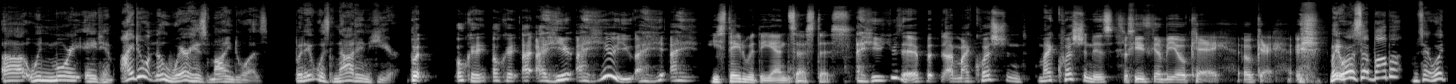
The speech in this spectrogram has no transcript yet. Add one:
uh when Mori ate him. I don't know where his mind was, but it was not in here. But Okay, okay. I, I, hear, I hear you. I, I. He stayed with the ancestors. I hear you there, but uh, my question, my question is. So he's gonna be okay. Okay. Wait, what was that, Baba? Was that what?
